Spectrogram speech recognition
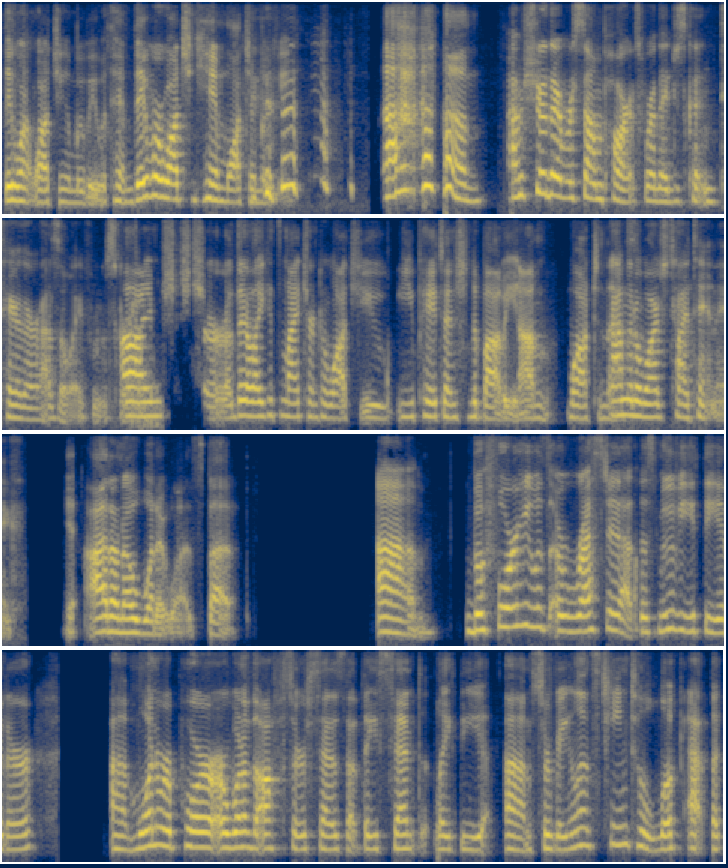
They weren't watching a movie with him. They were watching him watch a movie. um, I'm sure there were some parts where they just couldn't tear their eyes away from the screen. I'm sure they're like, it's my turn to watch you. You pay attention to Bobby. I'm watching this. I'm gonna watch Titanic. yeah, I don't know what it was, but um before he was arrested at this movie theater, um, one report or one of the officers says that they sent like the um, surveillance team to look at the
